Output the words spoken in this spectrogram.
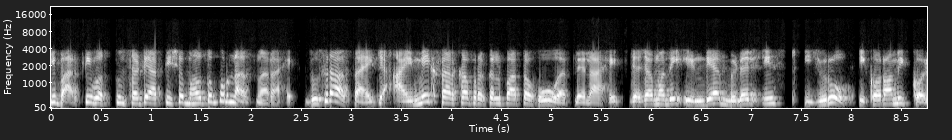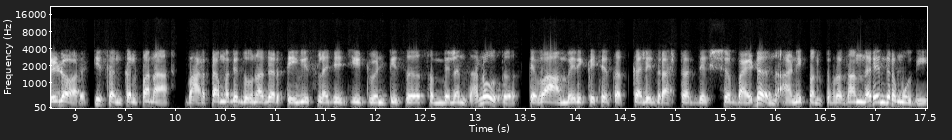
ही भारतीय वस्तूंसाठी अतिशय महत्त्वपूर्ण असणार आहे. दुसरं असं आहे की आयमेक सारखा प्रकल्प आता होऊ घातलेला आहे ज्याच्यामध्ये India Middle East Europe economic corridor ची संकल्पना भारतामध्ये दोन हजार तेवीसला जे जी ट्वेंटीचं संमेलन झालं होतं तेव्हा अमेरिकेचे तत्कालीन राष्ट्राध्यक्ष बायडन आणि पंतप्रधान नरेंद्र मोदी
